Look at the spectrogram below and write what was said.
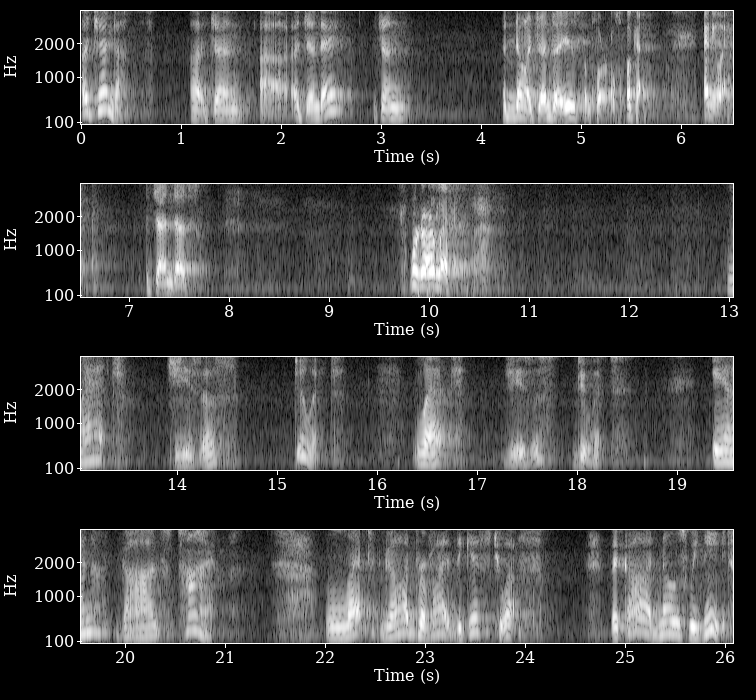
agendas. Agen, uh, agenda? Agen, no, agenda is the plural. Okay. Anyway, agendas. Regardless, let Jesus do it. Let Jesus do it in God's time. Let God provide the gifts to us that God knows we need,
